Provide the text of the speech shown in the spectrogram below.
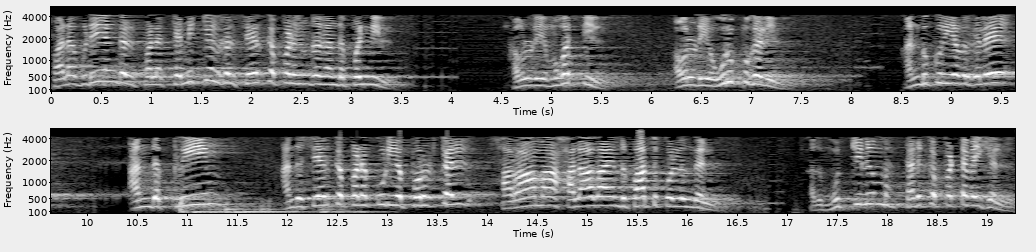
பல விடயங்கள் பல கெமிக்கல்கள் சேர்க்கப்படுகின்றன அந்த பெண்ணில். அவளுடைய முகத்தில் அவளுடைய உறுப்புகளில். அன்புக்குரியவர்களே அந்த கிரீம் அந்த சேர்க்கப்படக்கூடிய பொருட்கள் ஹராமா ஹலாலா என்று பார்த்துக் கொள்ளுங்கள். அது முற்றிலும் தடுக்கப்பட்டவைகள்.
